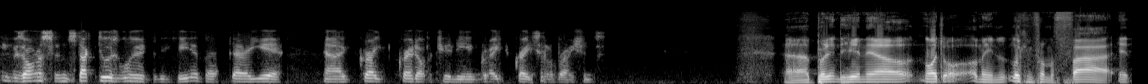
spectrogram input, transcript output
he was honest and stuck to his word. To be fair, but uh, yeah, great, great opportunity and great, great celebrations. Uh, brilliant to hear now, Nigel. I mean, looking from afar at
